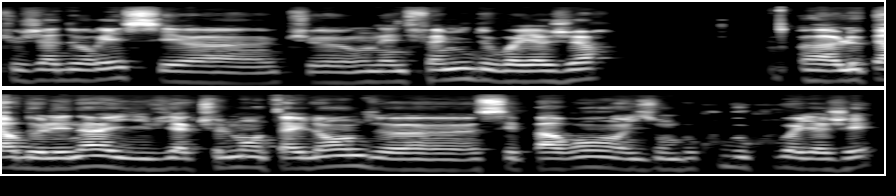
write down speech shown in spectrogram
que j'ai adoré, c'est qu'on a une famille de voyageurs euh, le père de Lena, il vit actuellement en Thaïlande. Euh, ses parents, ils ont beaucoup, beaucoup voyagé.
